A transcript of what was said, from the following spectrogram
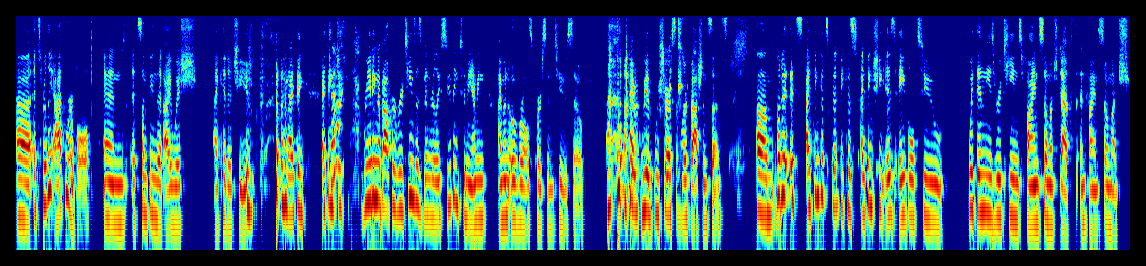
Uh, it's really admirable, and it's something that I wish I could achieve. and I think I think just reading about her routines has been really soothing to me. I mean, I'm an overalls person too, so I, we we share a similar fashion sense. Um, but it, it's I think it's good because I think she is able to within these routines find so much depth and find so much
